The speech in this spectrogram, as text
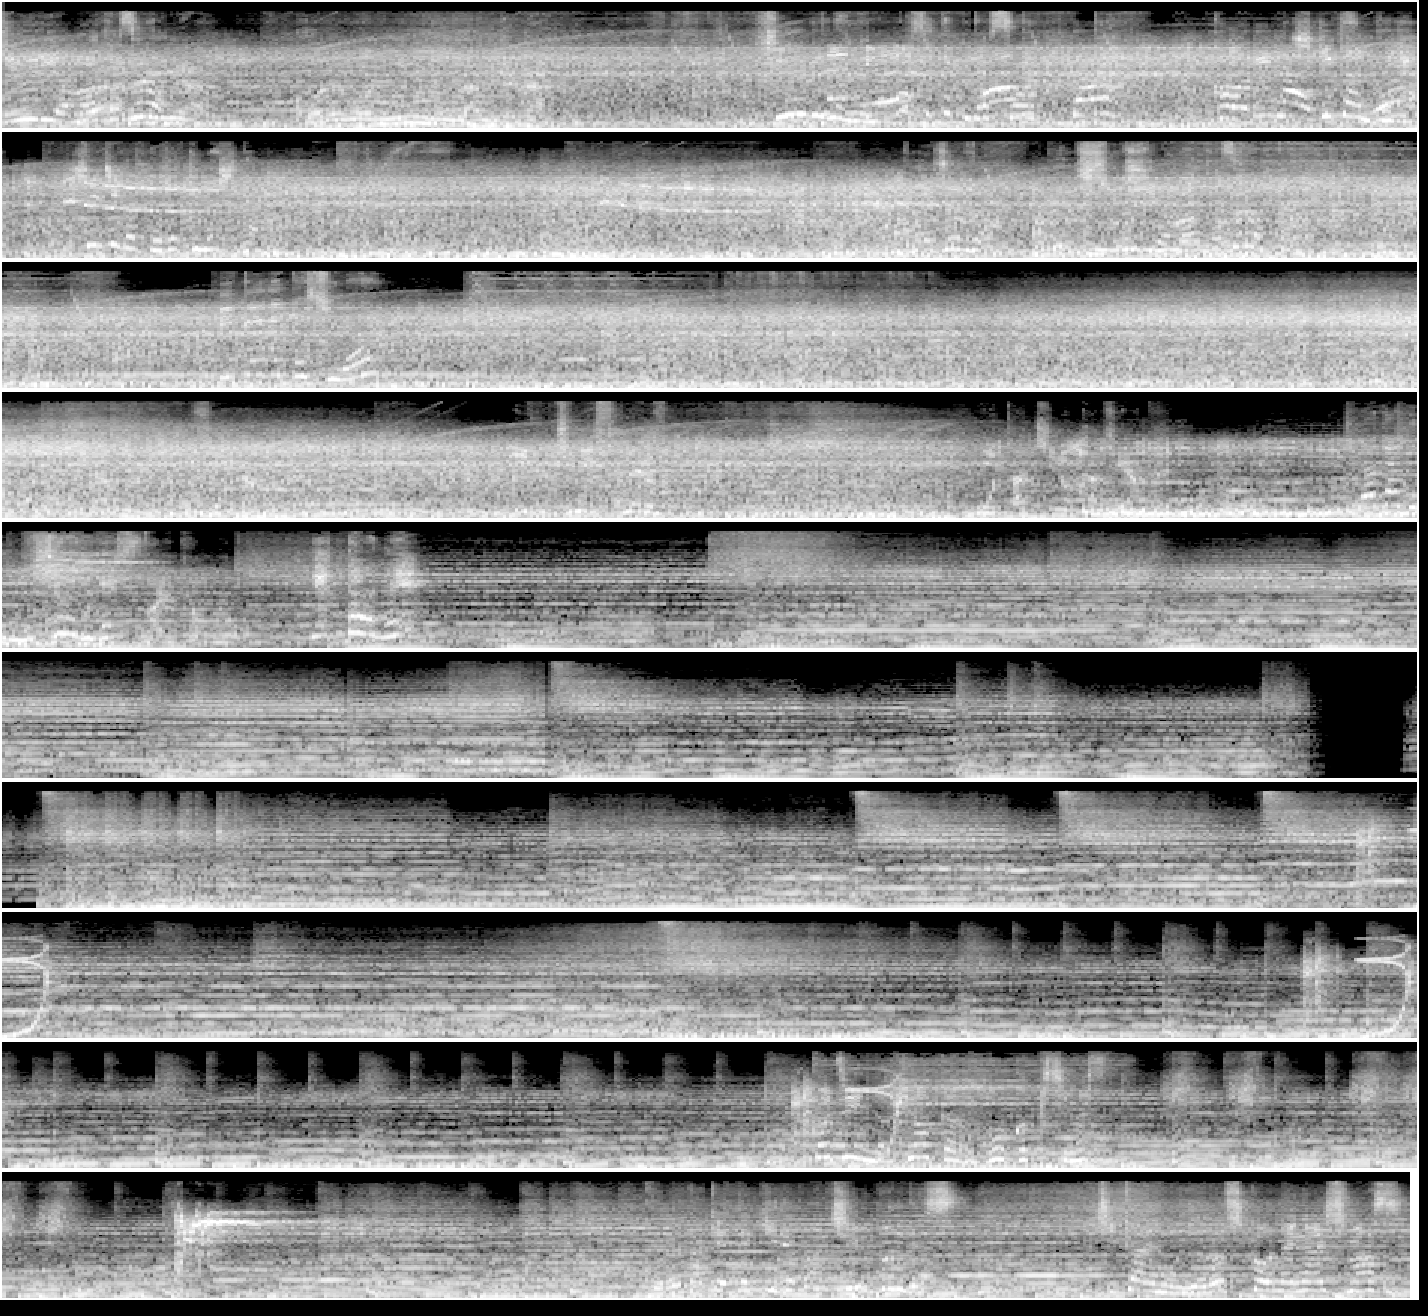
修理は任せろ。悪いがこれも任務なんでな。修理に任せてください。指揮官から指示が届きました。大丈夫だ修理は任せろいかがかしら一気に攻めるぞ君たちの活躍。我が軍の勝利です。やったわね個人の評価を報告しますこれだけできれば十分です次回もよろしくお願いします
